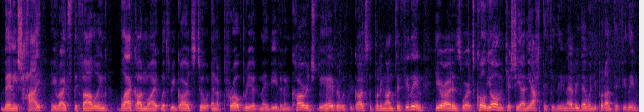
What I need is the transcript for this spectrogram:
Ben Ish Hai. He writes the following black on white with regards to an appropriate, maybe even encouraged behavior with regards to putting on tefillin. Here are his words: Kol yom keshianiach tefillin. Every day when you put on tefillin.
